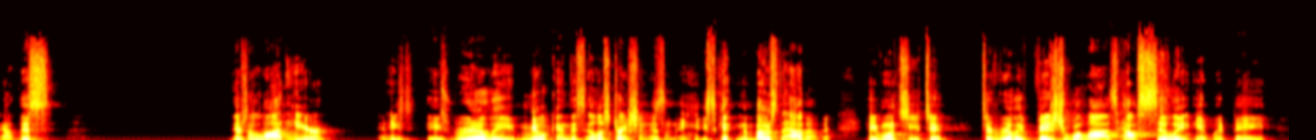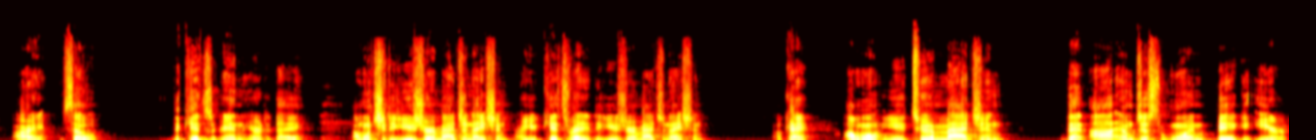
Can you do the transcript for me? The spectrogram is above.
Now, this, there's a lot here, and he's, he's really milking this illustration, isn't he? He's getting the most out of it. He wants you to, to really visualize how silly it would be. All right, so the kids are in here today. I want you to use your imagination. Are you kids ready to use your imagination? Okay, I want you to imagine that I am just one big ear.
